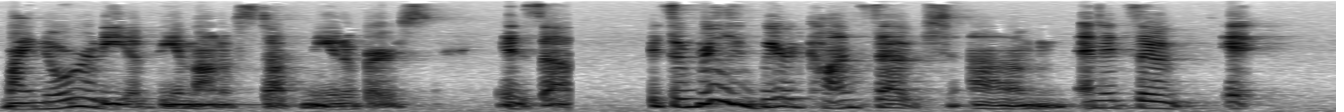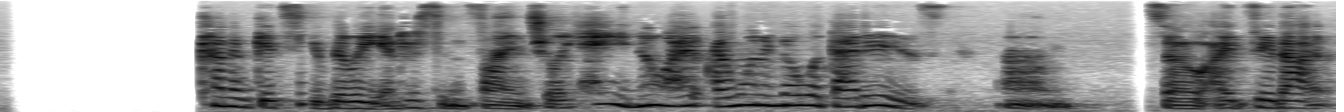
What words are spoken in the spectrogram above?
minority of the amount of stuff in the universe is uh, it's a really weird concept um, and it's a it kind of gets you really interested in science. You're like, hey, no, I, I want to know what that is. Um, so I'd say that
